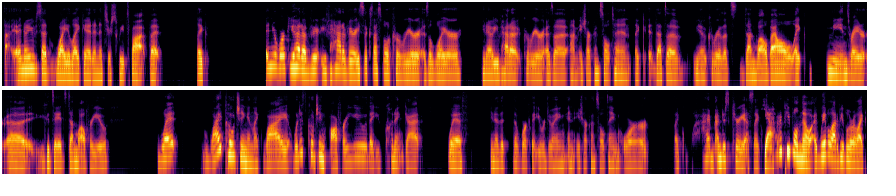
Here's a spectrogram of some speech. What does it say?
I, I know you've said why you like it and it's your sweet spot, but like in your work, you had a very, you've had a very successful career as a lawyer. You know, you've had a career as a um, HR consultant. Like that's a you know career that's done well by all like means, right? Or uh, you could say it's done well for you. What, why coaching and like why? What does coaching offer you that you couldn't get with you know the the work that you were doing in HR consulting or like I'm, I'm just curious like yeah. how do people know? We have a lot of people who are like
